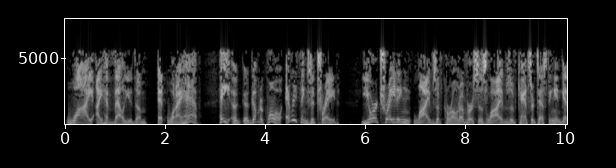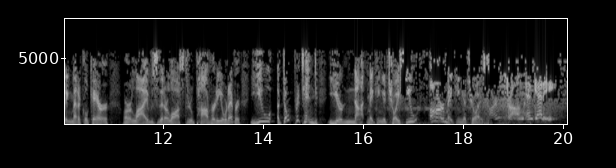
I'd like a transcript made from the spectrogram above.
why I have valued them at what I have. Hey, uh, uh, Governor Cuomo, everything's a trade. You're trading lives of corona versus lives of cancer testing and getting medical care or, or lives that are lost through poverty or whatever. You uh, don't pretend you're not making a choice. You are making a choice. Armstrong and Getty.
